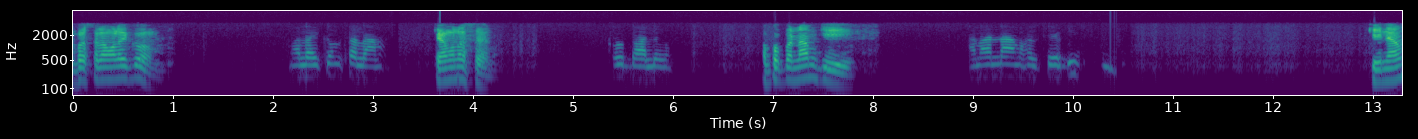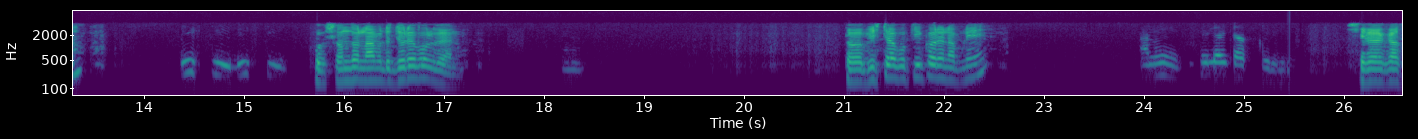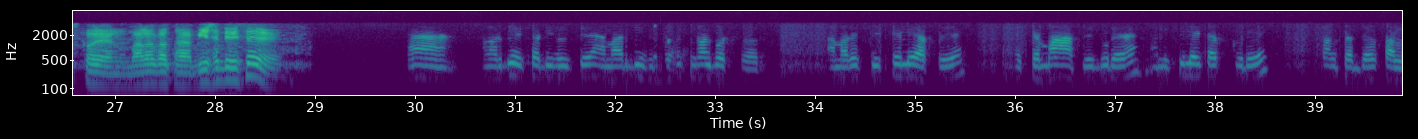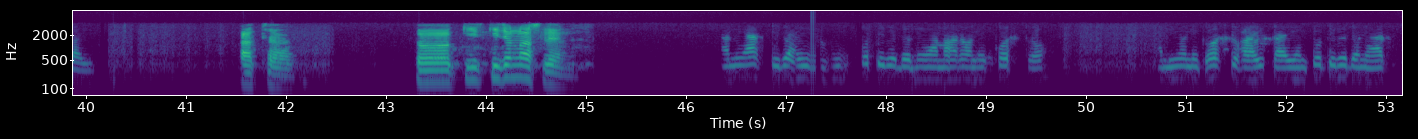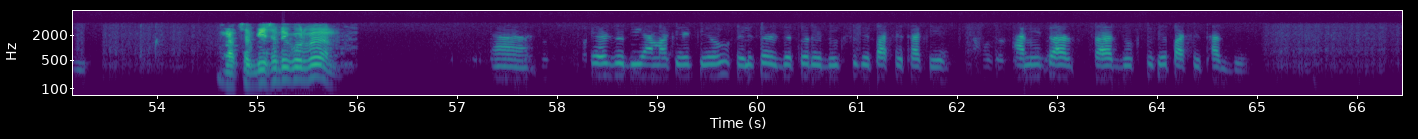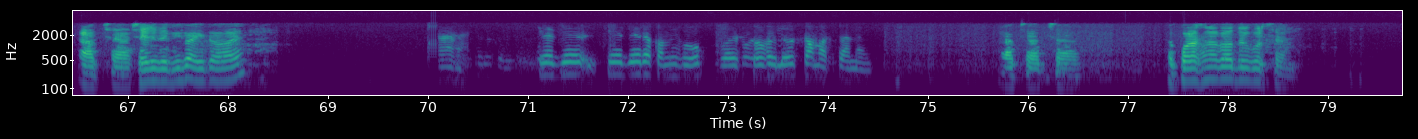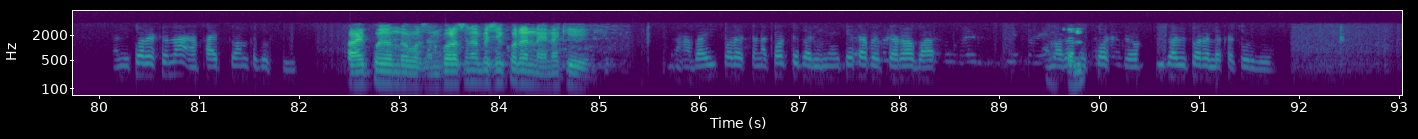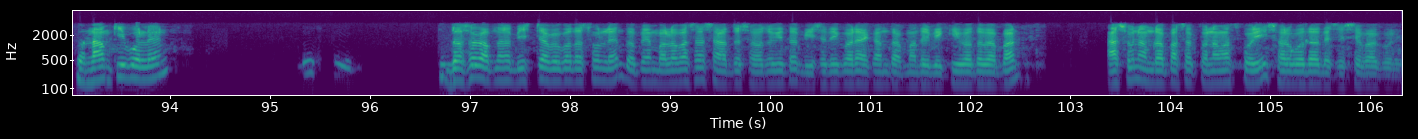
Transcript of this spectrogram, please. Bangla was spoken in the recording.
আপু আসসালামু আলাইকুম। ওয়ালাইকুম সালাম। কেমন আছেন? খুব ভালো। আপু আপনার নাম কি? আমার নাম হচ্ছে বৃষ্টি। কি নাম? বৃষ্টি বৃষ্টি। খুব সুন্দর নাম একটু জোরে বলবেন। তো বৃষ্টি আপু কি করেন আপনি? আমি সেলাই কাজ করি। সেলাই কাজ করেন ভালো কথা। বিয়ে শাদী হয়েছে? হ্যাঁ বিয়ে শাদী হয়েছে আমার বিয়ে নয় বছর। আমার একটি ছেলে আছে একটা মা আছে দূরে আমি সেলাই কাজ করে সংসারটা চালাই। আচ্ছা। তো কি কি জন্য আসলেন? আমি আসছি ভাই প্রতিবেদনে আমার অনেক কষ্ট। আমি অনেক অসহায় তাই আমি প্রতিবেদনে আসছি। আচ্ছা বিয়ে শাদী করবেন? যদি আমাকে কেউ হেলিকপ্টার করে দুঃখ সুখে পাশে থাকে আমি তার তার দুঃখ সুখে পাশে থাকব। আচ্ছা সে যদি বিবাহিত হয়? হ্যাঁ সে যে সে যেরকমই হোক বয়স্ক হইলেও সমস্যা নাই। আচ্ছা আচ্ছা। তো পড়াশোনা কত দূর করছেন? আমি পড়াশোনা ফাইভ পর্যন্ত করছি। ফাইভ পর্যন্ত করছেন। পড়াশোনা বেশি করেন নাই নাকি? না ভাই পড়াশোনা করতে পারি নাই টাকা পয়সার অভাব। আমার অনেক কষ্ট কীভাবে পড়ালেখা করব? তো নাম কি বললেন? বৃষ্টি। দর্শক আপনারা বৃষ্টি কথা শুনলেন তো প্রেম ভালোবাসা সাহায্য সহযোগিতা বিয়ে করা একান্ত আপনাদের ব্যক্তিগত ব্যাপার। আসুন আমরা পাঁচ ওয়াক্ত নামাজ পড়ি সর্বদা দেশের সেবা করি।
